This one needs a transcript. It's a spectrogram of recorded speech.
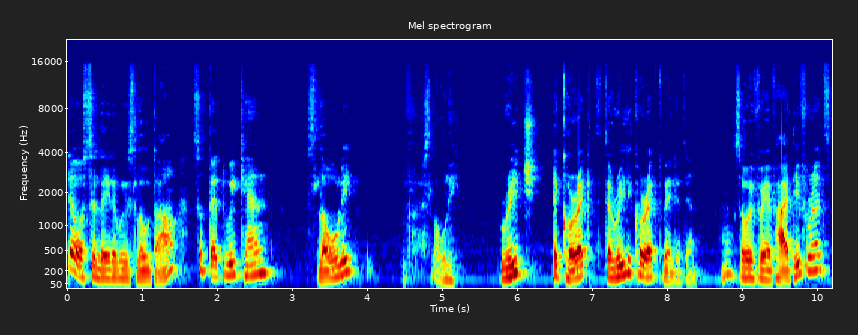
the oscillator will slow down so that we can slowly, slowly reach the correct, the really correct value then. So if we have high difference,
